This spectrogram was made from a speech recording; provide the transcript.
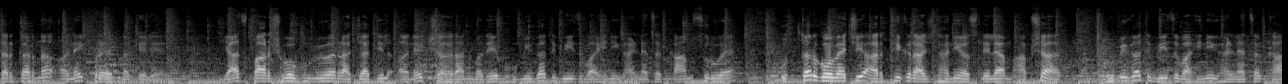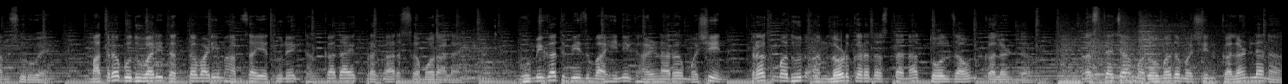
सरकारनं अनेक प्रयत्न केले आहेत. याच पार्श्वभूमीवर राज्यातील अनेक शहरांमध्ये भूमिगत वीज वाहिनी घालण्याचं काम सुरू आहे. उत्तर गोव्याची आर्थिक राजधानी असलेल्या म्हापशात भूमिगत वीज वाहिनी घालण्याचं काम सुरू आहे. मात्र बुधवारी दत्तवाडी म्हापसा येथून एक धक्कादायक प्रकार समोर आलाय. भूमिगत वीज वाहिनी घालणारं मशीन ट्रकमधून अनलोड करत असताना तोल जाऊन कलंडलं रस्त्याच्या मधोमध मशीन कलंडल्यानं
